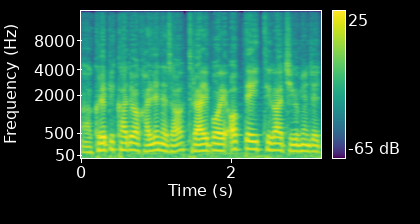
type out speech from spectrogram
아, 그래픽카드와 관련해서 드라이버의 업데이트가 지금 현재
